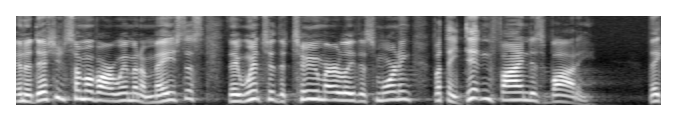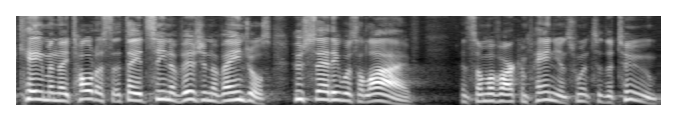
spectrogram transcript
In addition, some of our women amazed us. They went to the tomb early this morning, but they didn't find his body. They came and they told us that they had seen a vision of angels who said he was alive. And some of our companions went to the tomb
